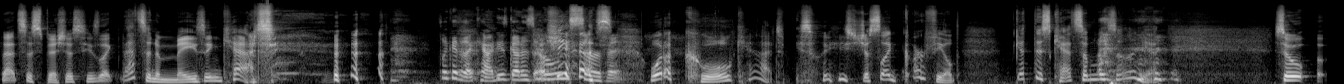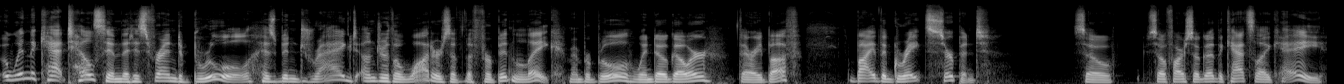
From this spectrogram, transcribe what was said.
that's suspicious. He's like, that's an amazing cat. Look at that cat. He's got his own Yes! servant. What a cool cat. He's, just like Garfield. Get this cat some lasagna. so, uh, when the cat tells him that his friend Brule has been dragged under the waters of the Forbidden Lake, remember Brule, window goer, very buff, by the Great Serpent. So, so far so good. The cat's like, hey,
